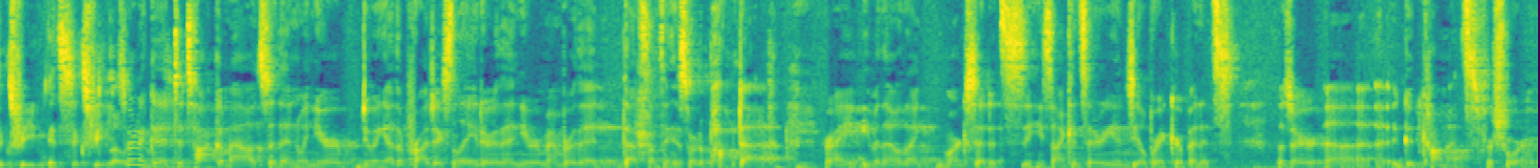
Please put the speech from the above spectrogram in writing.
Six feet, it's six feet lower. Sort of good to talk them out, so then when you're doing other projects later, then you remember that that's something that sort of popped up, right? Even though, like Mark said, it's, he's not considering it a deal breaker, but it's, those are uh, good comments, for sure.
